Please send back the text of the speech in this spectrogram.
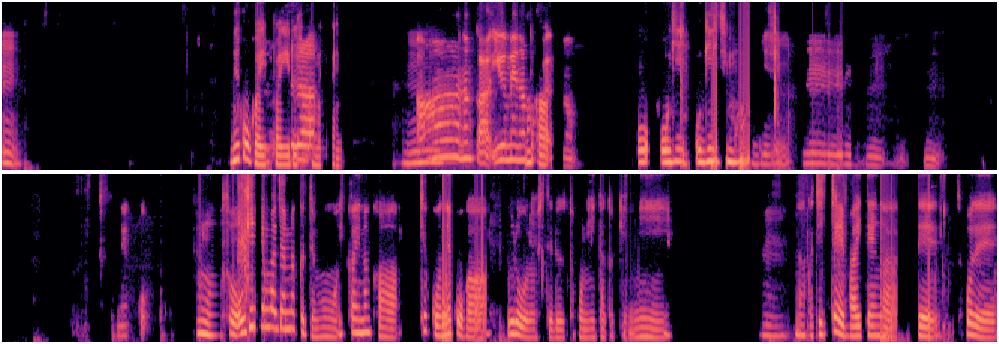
うん。猫がいっぱいいるとこもいたいうんああ、なんか有名なとこやな。お、おぎ、おぎ島？小木島。うんうんうんうん。猫。でもそう、小木島じゃなくても、一回なんか、結構猫がうろうろしてるとこにいたときに、うん。なんかちっちゃい売店があって、そこで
